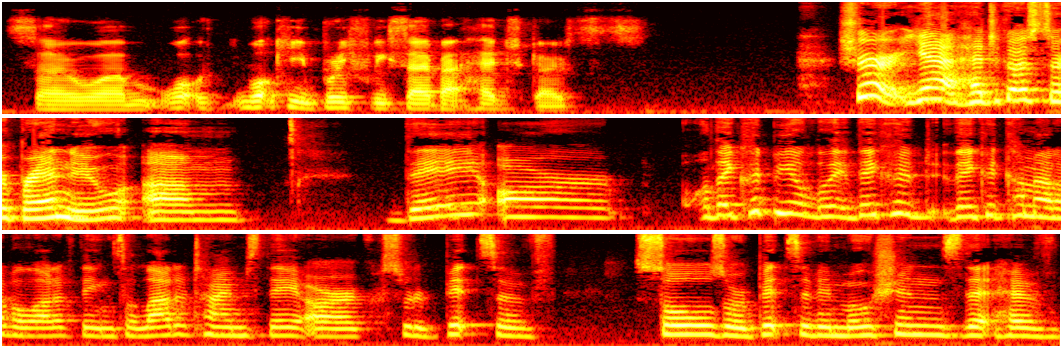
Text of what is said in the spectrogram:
so, um, what, what can you briefly say about hedge ghosts? Sure. Yeah, hedge ghosts are brand new. Um, they are. Well, they could be. They could. They could come out of a lot of things. A lot of times, they are sort of bits of souls or bits of emotions that have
